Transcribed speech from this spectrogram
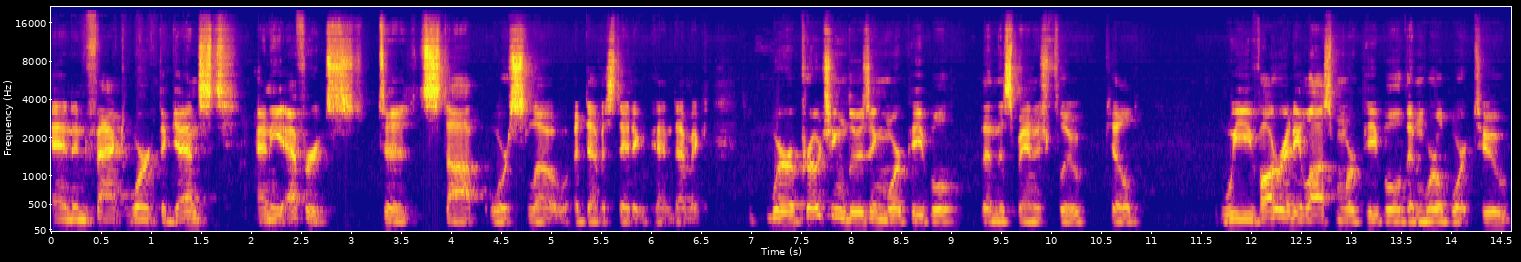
and in fact worked against any efforts to stop or slow a devastating pandemic. We're approaching losing more people than the Spanish flu killed. We've already lost more people than World War II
